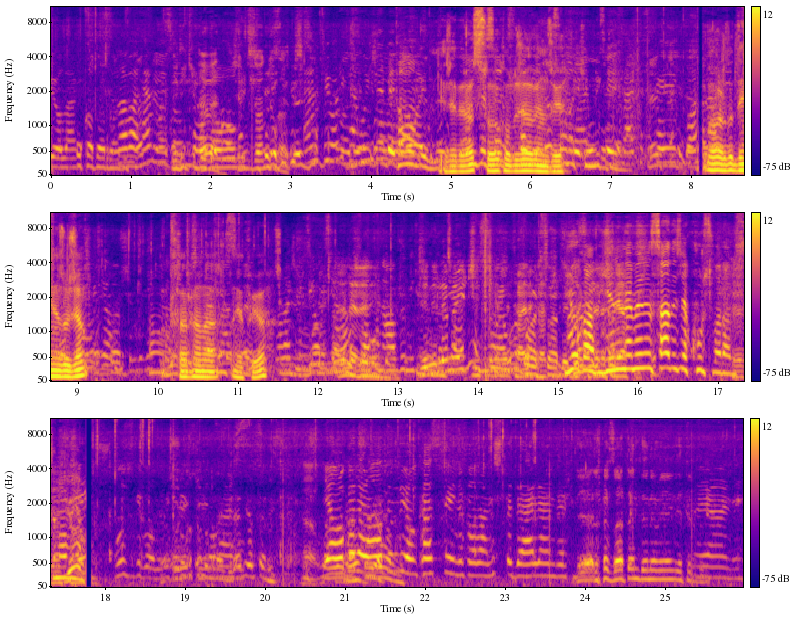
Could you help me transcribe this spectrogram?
Veriyorlar. O kadar rahat. Tamam. Gece biraz soğuk olacağı benziyor. Bu arada Deniz hocam tarhana yapıyor. Yok abi yenilemenin sadece kurs var abi sınav yok. Ya o kadar aldım diyorsun kasteyini falan işte değerlendir. Zaten denemeye getirdim. Yani.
